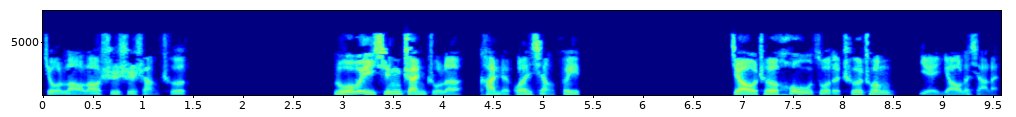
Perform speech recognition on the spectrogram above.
就老老实实上车。罗卫星站住了，看着关向飞，轿车后座的车窗也摇了下来。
